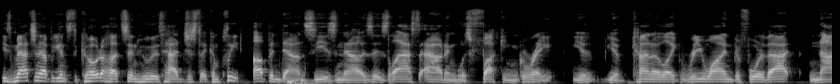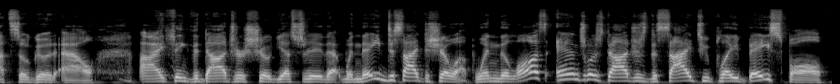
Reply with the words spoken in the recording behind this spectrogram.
He's matching up against Dakota Hudson, who has had just a complete up and down season now. His, his last outing was fucking great. You you kind of like rewind before that, not so good, Al. I think the Dodgers showed yesterday that when they decide to show up, when the Los Angeles Dodgers decide to play baseball,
